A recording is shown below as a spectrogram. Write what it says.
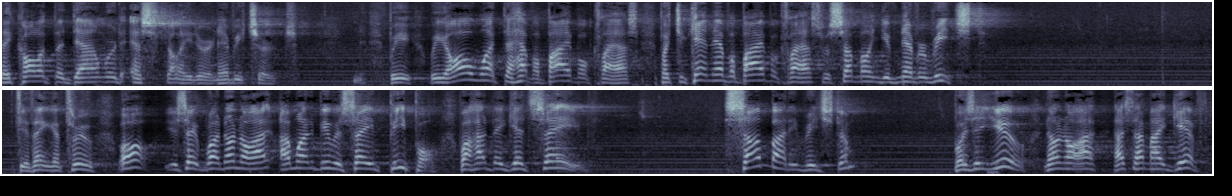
They call it the downward escalator in every church. We, we all want to have a Bible class, but you can't have a Bible class with someone you've never reached. If you think it through, well, you say, well, no, no, I, I want to be with saved people. Well, how did they get saved? Somebody reached them. Was it you? No, no, I, that's not my gift.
